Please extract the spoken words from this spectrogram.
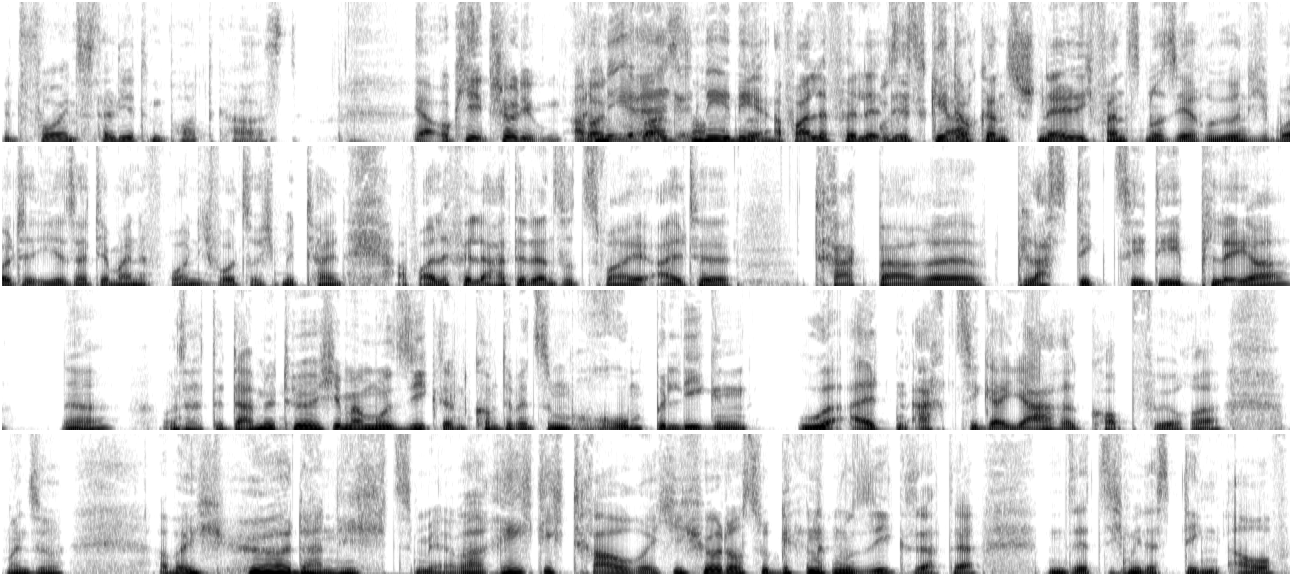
Mit vorinstalliertem Podcast. Ja, okay, Entschuldigung. Aber nee, äh, nee, nee, auf alle Fälle, Musik, es geht ja? auch ganz schnell. Ich fand es nur sehr rührend. Ich wollte, ihr seid ja meine Freunde, ich wollte es euch mitteilen. Auf alle Fälle hatte dann so zwei alte, tragbare Plastik-CD-Player, ne? Und sagte, damit höre ich immer Musik. Dann kommt er mit so einem rumpeligen, uralten 80er-Jahre-Kopfhörer. Und meinte so, aber ich höre da nichts mehr. War richtig traurig. Ich höre doch so gerne Musik, sagt er. Dann setze ich mir das Ding auf.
